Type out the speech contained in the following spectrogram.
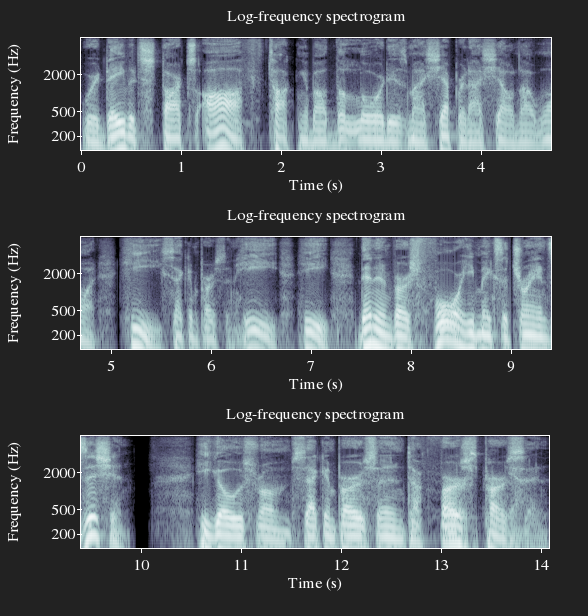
where David starts off talking about the Lord is my shepherd, I shall not want. He, second person, he, he. Then in verse four, he makes a transition he goes from second person to first person.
